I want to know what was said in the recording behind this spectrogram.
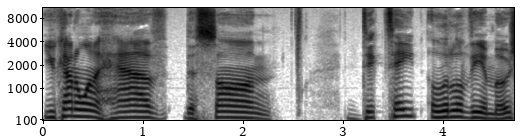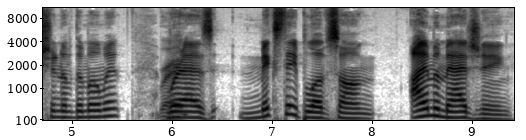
you kind of want to have the song dictate a little of the emotion of the moment, Right. whereas mixtape love song, I'm imagining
